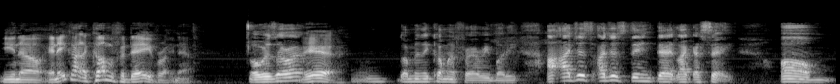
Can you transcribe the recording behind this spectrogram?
You know, and they kind of coming for Dave right now. Oh, is that right? Yeah. I mean, they come in for everybody. I, I just, I just think that, like I say, um,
